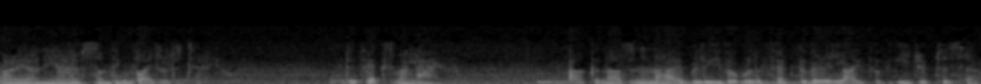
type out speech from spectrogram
Mariani, I have something vital to tell you. It affects my life. Akhenaten and I believe it will affect the very life of Egypt herself.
